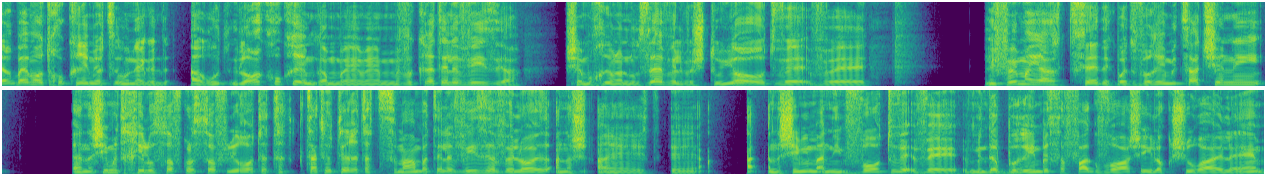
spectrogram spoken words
הרבה מאוד חוקרים יצאו נגד ערוץ, לא רק חוקרים, גם uh, מבקרי טלוויזיה, שמוכרים לנו זבל ושטויות, ו... ו לפעמים היה צדק בדברים, מצד שני, אנשים התחילו סוף כל סוף לראות את, קצת יותר את עצמם בטלוויזיה, ולא אנש, אה, אה, אנשים עם עניבות ו, ומדברים בשפה גבוהה שהיא לא קשורה אליהם.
